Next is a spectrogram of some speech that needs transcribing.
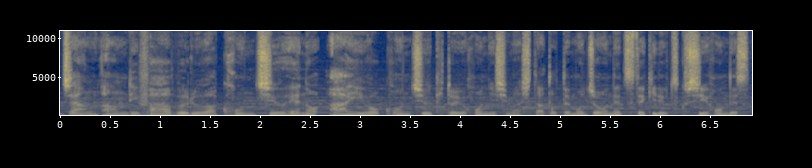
ジャン・アンリ・ファーブルは昆虫への愛を昆虫記という本にしました。とても情熱的で美しい本です。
